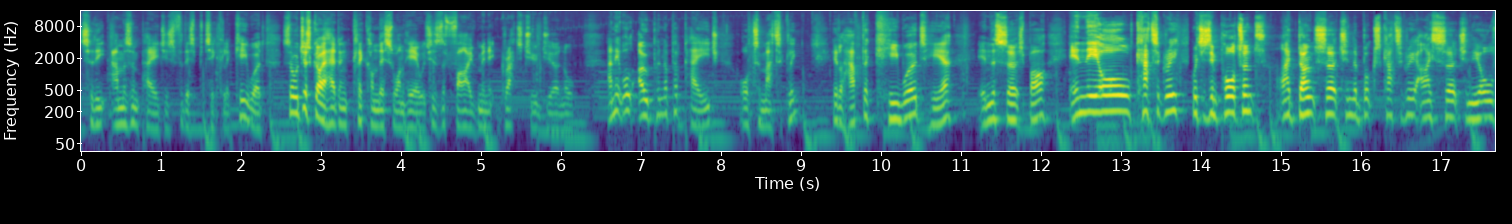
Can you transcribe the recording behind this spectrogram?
to the Amazon pages for this particular keyword. So we'll just go ahead and click on this one here, which is the five minute gratitude journal, and it will open up a page automatically. It'll have the keyword here in the search bar in the all category, which is important. I don't search in the books category. I search in the all,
